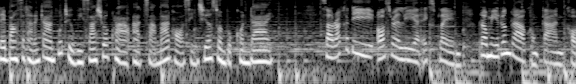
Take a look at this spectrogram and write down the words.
ในบางสถานการณ์ผู้ถือวีซ่าชั่วคราวอาจสามารถขอสินเชื่อส่วนบุคคลได้ สารคดีออสเตรเลีย Explain เรามีเรื่องราวของการขอ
